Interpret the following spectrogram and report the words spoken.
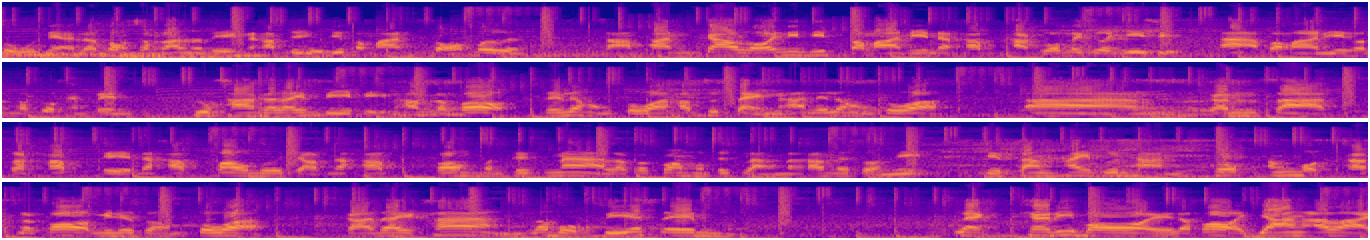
ศูนย์เนี่ยแล้วต้องชำระเงินเองนะครับจะอยู่ที่ประมาณ 20,000 3,900 นิดๆประมาณนี้นะครับหักลบไม่เกิน 20อ่าประมาณนี้สำหรับตัวแคมเปญลูกค้าก็ได้ฟรีอีกนะครับ แล้วก็ในเรื่องของตัวครับชุดแต่งนะฮะในเรื่องของตัวอ่ากันศาสตร์สครับเพจนะครับเป้ามือจับนะครับกล้องบันทึกหน้าแล้วก็กล้องบันทึกหลังนะครับ ในส่วนนี้ติดตั้งให้พื้นฐานครบทั้งหมดครับ แล้วก็มีในส่วนของตัวกระไดข้างระบบ BSM แหลกแครีบอยแล้วก็ยางอะไหล่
